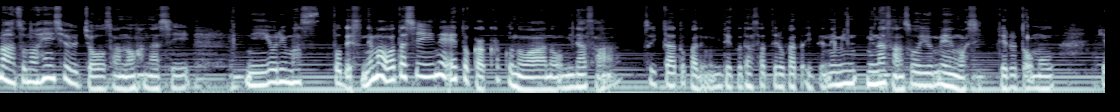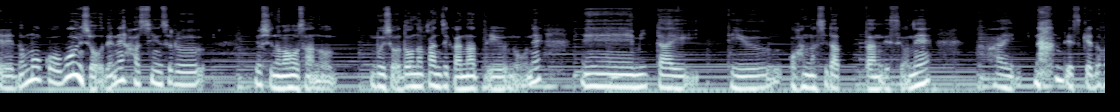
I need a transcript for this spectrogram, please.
まあ、その編集長さんのお話によりますとですね、まあ、私ね、絵とか描くのは、あの、皆さん、ツイッターとかでも見てくださってる方いてね皆さんそういう面は知ってると思うけれどもこう文章でね発信する吉野真帆さんの文章はどんな感じかなっていうのをね、えー、見たいっていうお話だったんですよね。はい、なんですけど、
